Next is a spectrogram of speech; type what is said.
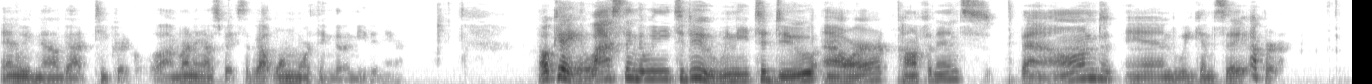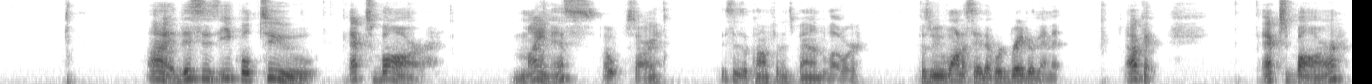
and we've now got t critical. Oh, I'm running out of space. I've got one more thing that I need in here. Okay, last thing that we need to do, we need to do our confidence bound, and we can say upper. Alright, this is equal to x bar minus, oh, sorry, this is a confidence bound lower, because we want to say that we're greater than it. Okay, x bar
